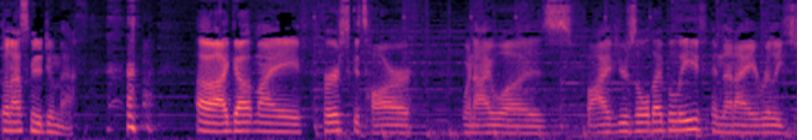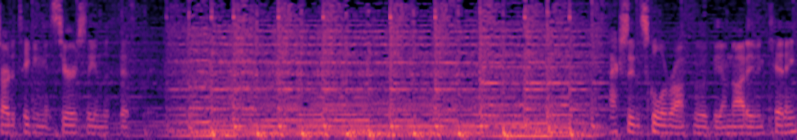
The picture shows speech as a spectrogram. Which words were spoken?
Don't ask me to do math. uh, I got my first guitar when I was five years old, I believe, and then I really started taking it seriously in the fifth grade. Actually, the School of Rock movie, I'm not even kidding.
